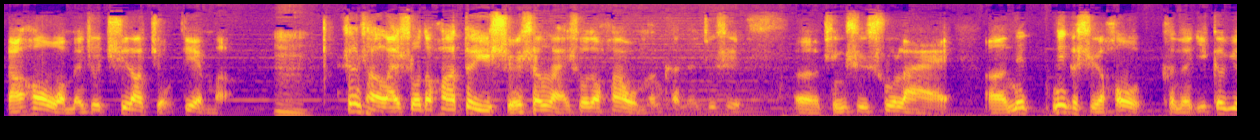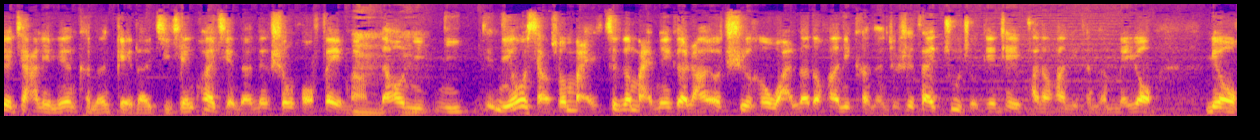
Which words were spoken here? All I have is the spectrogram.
然后我们就去到酒店嘛，嗯，正常来说的话，对于学生来说的话，我们可能就是，呃，平时出来，呃，那那个时候可能一个月家里面可能给了几千块钱的那个生活费嘛，然后你你你又想说买这个买那个，然后又吃喝玩乐的话，你可能就是在住酒店这一块的话，你可能没有。没有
